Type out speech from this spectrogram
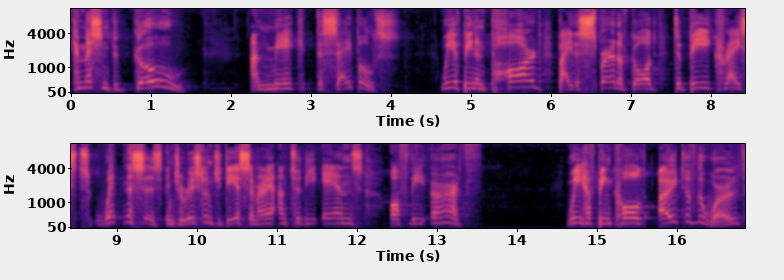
Commissioned to go and make disciples. We have been empowered by the Spirit of God to be Christ's witnesses in Jerusalem, Judea, Samaria, and to the ends of the earth. We have been called out of the world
